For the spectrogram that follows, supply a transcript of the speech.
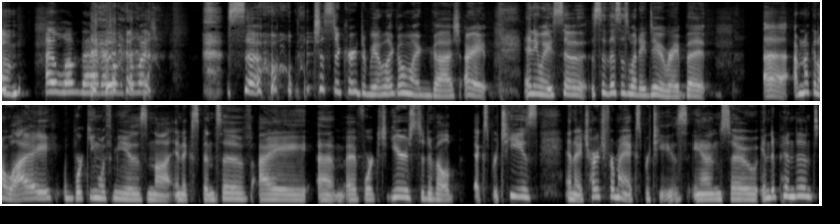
um, I love that. I love it so much. so it just occurred to me i'm like oh my gosh all right anyway so so this is what i do right but uh, I'm not gonna lie, working with me is not inexpensive. I um, I've worked years to develop expertise and I charge for my expertise. And so independent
